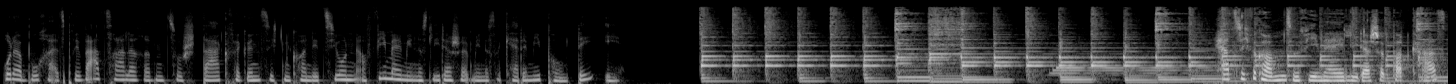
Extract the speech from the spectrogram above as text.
oder buche als Privatzahlerin zu stark vergünstigten Konditionen auf female-leadership-academy.de. Herzlich willkommen zum Female Leadership Podcast.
